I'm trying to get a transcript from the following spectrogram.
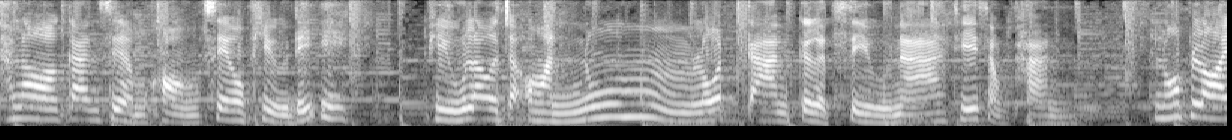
ชะลอการเสื่อมของเซลล์ผิวได้อีก ผิวเราจะอ่อนนุ่ม ลดการเกิดสิวนะที่สำคัญ ลบรอย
